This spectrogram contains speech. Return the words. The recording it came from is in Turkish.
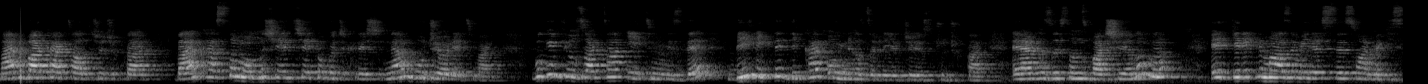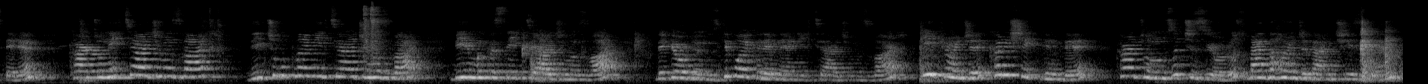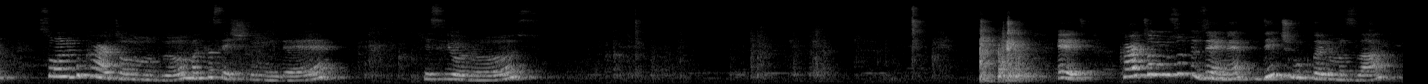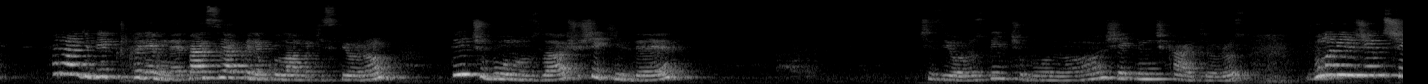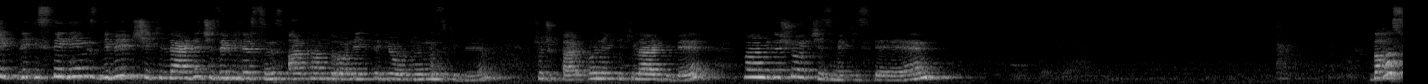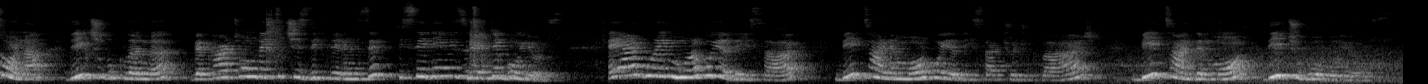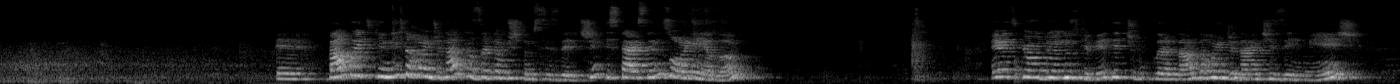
Merhaba Kartal çocuklar. Ben Kastamonlu Şehit Şerif Bacı Kreşi'nden Burcu öğretmen. Bugünkü uzaktan eğitimimizde birlikte dikkat oyunu hazırlayacağız çocuklar. Eğer hazırsanız başlayalım mı? Evet, gerekli malzemeleri size saymak isterim. Kartona ihtiyacımız var, dil çubuklarına ihtiyacımız var, bir makasa ihtiyacımız var ve gördüğünüz gibi boya kalemlerine ihtiyacımız var. İlk önce kare şeklinde kartonumuzu çiziyoruz. Ben daha önceden çizdim. Sonra bu kartonumuzu makas eşliğinde kesiyoruz. Evet, kartonumuzun üzerine dil çubuklarımızla herhangi bir kalemle, ben siyah kalem kullanmak istiyorum. Dil çubuğumuzla şu şekilde çiziyoruz. Dil çubuğunu şeklini çıkartıyoruz. Buna vereceğimiz şekli istediğimiz gibi şekillerde çizebilirsiniz. Arkamda örnekte gördüğünüz gibi. Çocuklar örnektekiler gibi. Ben bir de şöyle çizmek isterim. Daha sonra dil çubuklarını ve kartondaki çizdiklerimizi istediğimiz renge boyuyoruz. Eğer burayı mora boyadıysak, bir tane mor boyadıysak çocuklar, bir tane de mor dil çubuğu boyuyoruz. Ee, ben bu etkinliği daha önceden hazırlamıştım sizler için. İsterseniz oynayalım. Evet gördüğünüz gibi dil çubuklarından daha önceden çizilmiş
